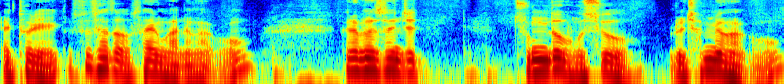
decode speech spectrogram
레토릭, 수사도 사용 가능하고 그러면서 이제 중도 보수를 천명하고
